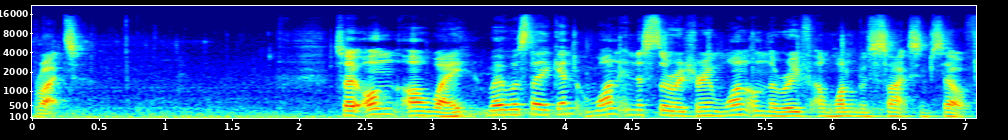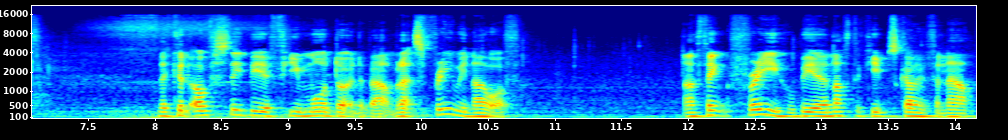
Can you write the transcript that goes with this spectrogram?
Right. So on our way, where was they again? One in the storage room, one on the roof, and one with Sykes himself. There could obviously be a few more dotted about, but that's three we know of. I think three will be enough to keep us going for now.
